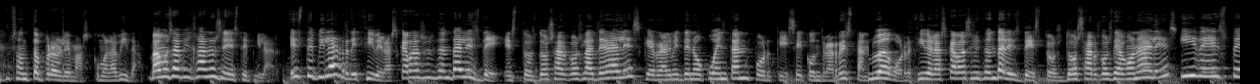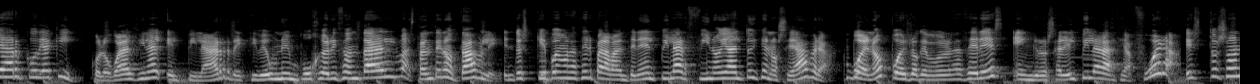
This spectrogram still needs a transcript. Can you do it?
son todos problemas, como la vida. Vamos a fijarnos en este pilar. Este pilar recibe las cargas horizontales de estos dos arcos laterales que realmente no cuentan porque se contrarrestan. Luego recibe las cargas horizontales de estos dos arcos diagonales y de este arco de aquí. Con lo cual al final el pilar recibe un empuje horizontal bastante notable entonces, ¿qué podemos hacer para mantener el pilar fino y alto y que no se abra? Bueno, pues lo que podemos hacer es engrosar el pilar hacia afuera. Estos son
